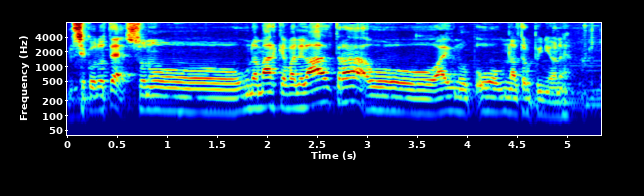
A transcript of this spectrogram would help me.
secondo te sono una marca vale l'altra o hai uno, o un'altra opinione?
